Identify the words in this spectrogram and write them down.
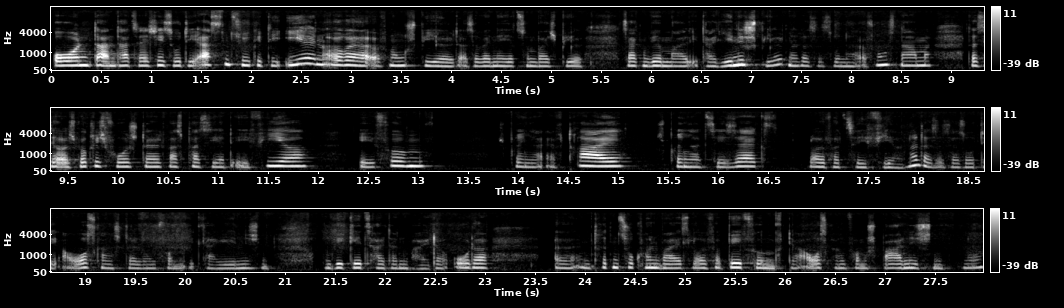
und dann tatsächlich so die ersten Züge, die ihr in eurer Eröffnung spielt, also wenn ihr jetzt zum Beispiel, sagen wir mal, Italienisch spielt, ne, das ist so eine Eröffnungsname, dass ihr euch wirklich vorstellt, was passiert E4, E5, Springer F3, Springer C6, Läufer C4. Ne? Das ist ja so die Ausgangsstellung vom Italienischen. Und wie geht es halt dann weiter? Oder äh, im dritten Zug von Weiß Läufer B5, der Ausgang vom Spanischen. Ne?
